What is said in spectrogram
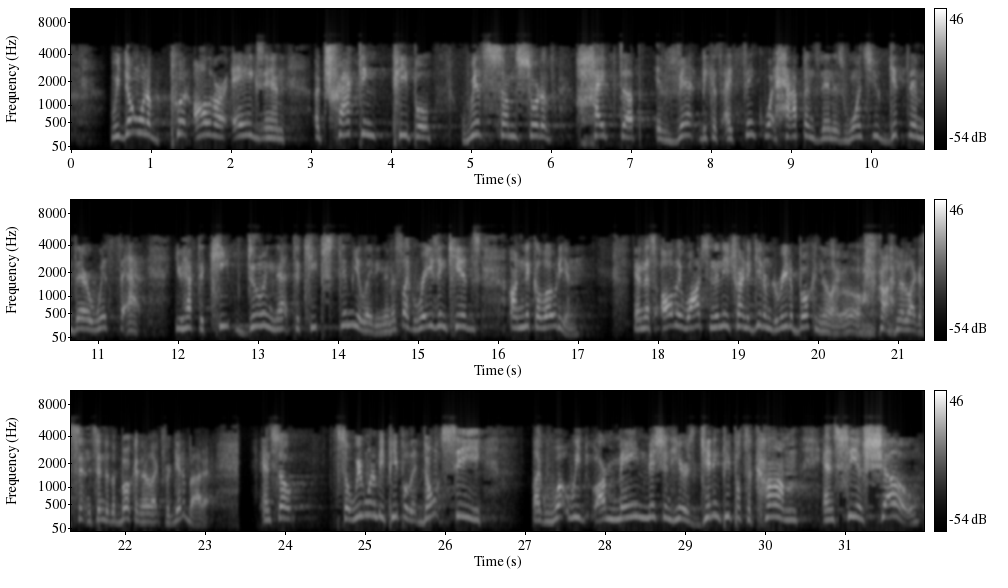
we don't want to put all of our eggs in attracting people with some sort of hyped up event because I think what happens then is once you get them there with that, you have to keep doing that to keep stimulating them. It's like raising kids on Nickelodeon. And that's all they watch, and then you're trying to get them to read a book, and they're like, oh, and they're like a sentence into the book, and they're like, forget about it. And so, so we want to be people that don't see like what we, our main mission here is getting people to come and see a show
